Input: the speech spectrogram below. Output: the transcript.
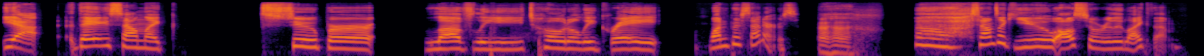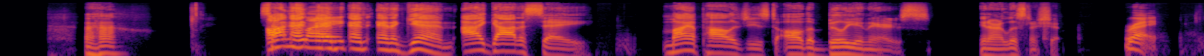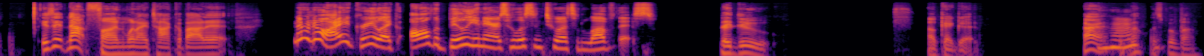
yeah, they sound like super lovely, totally great one percenters. Uh huh. Sounds like you also really like them. Uh huh. Sounds and, like and, and and again, I gotta say, my apologies to all the billionaires in our listenership. right. Is it not fun when I talk about it? No, no, I agree. Like all the billionaires who listen to us love this. They do. Okay, good. All right, Mhm. well, let's move on.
